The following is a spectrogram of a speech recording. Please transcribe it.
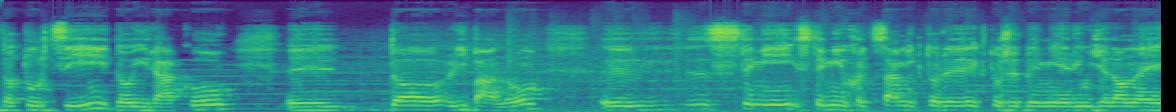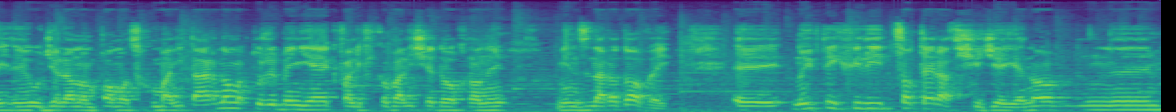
do Turcji, do Iraku, do Libanu. Y, Z tymi, z tymi uchodźcami, który, którzy by mieli udzieloną pomoc humanitarną, a którzy by nie kwalifikowali się do ochrony międzynarodowej. Y, No i w tej chwili, co teraz się dzieje? No, y,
